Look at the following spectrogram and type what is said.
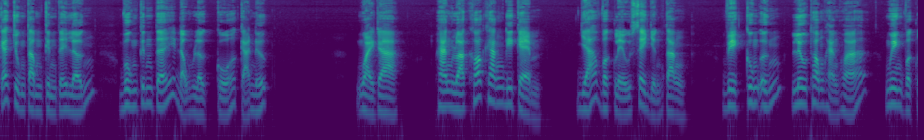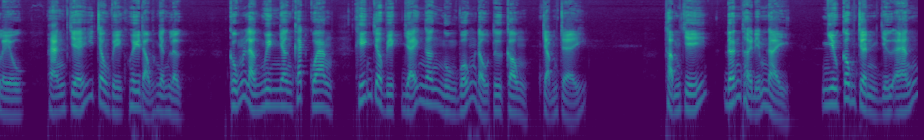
các trung tâm kinh tế lớn, vùng kinh tế động lực của cả nước. Ngoài ra, hàng loạt khó khăn đi kèm, giá vật liệu xây dựng tăng, việc cung ứng, lưu thông hàng hóa, nguyên vật liệu, hạn chế trong việc huy động nhân lực, cũng là nguyên nhân khách quan khiến cho việc giải ngân nguồn vốn đầu tư công chậm trễ. Thậm chí, đến thời điểm này, nhiều công trình dự án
